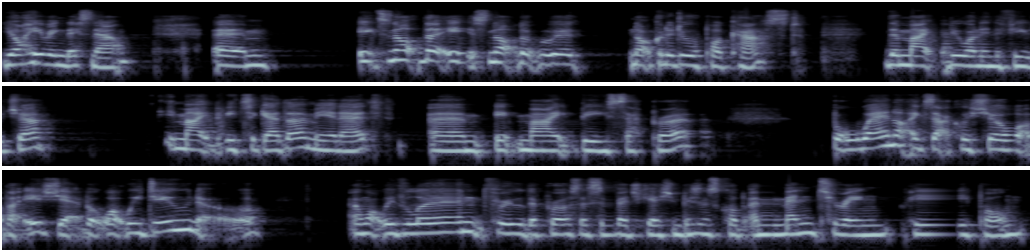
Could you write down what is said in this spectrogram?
you're hearing this now. Um, it's not that it's not that we're not going to do a podcast. There might be one in the future. It might be together, me and Ed. Um, it might be separate, but we're not exactly sure what that is yet. But what we do know and what we've learned through the process of Education Business Club and mentoring people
